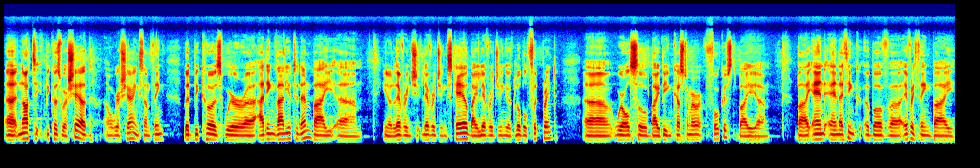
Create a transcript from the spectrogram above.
uh, not because we're shared or we're sharing something, but because we're adding value to them by um, you know leverage, leveraging scale, by leveraging a global footprint. Uh, we're also by being customer focused, by um, by and and I think above uh, everything by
